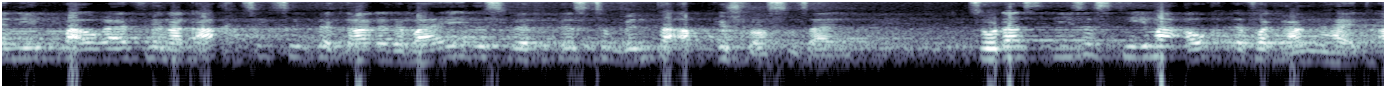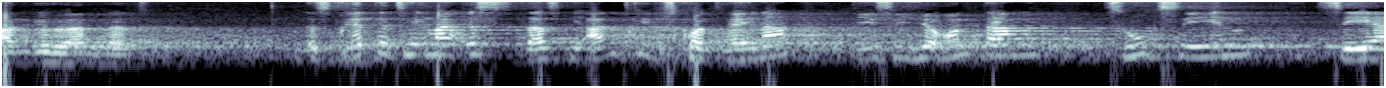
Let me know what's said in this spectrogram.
In die Baureihe 480 sind wir gerade dabei. Das wird bis zum Winter abgeschlossen sein, sodass dieses Thema auch der Vergangenheit angehören wird. Das dritte Thema ist, dass die Antriebscontainer, die Sie hier unterm Zug sehen, sehr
